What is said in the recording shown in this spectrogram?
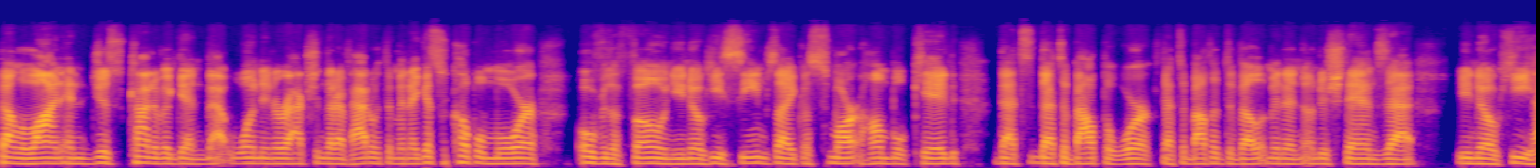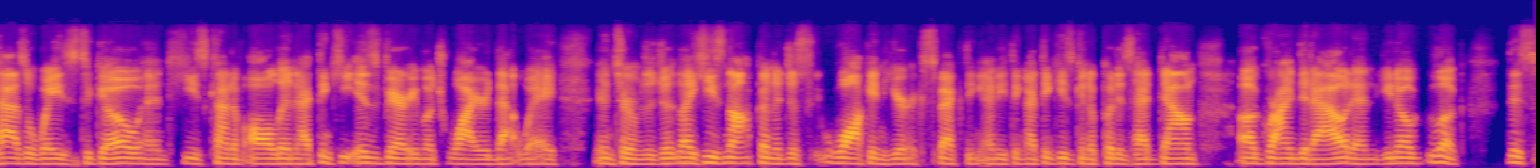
down the line. And just kind of again that one interaction that I've had with him, and I guess a couple more over the phone. You know, he seems like a smart, humble kid that's that's about the work, that's about the development, and understands that you know he has a ways to go and he's kind of all in. I think he is very much wired that way in terms of just like he's not going to just walk in here expecting anything. I think he's going to put his head down uh, grind it out and you know look this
